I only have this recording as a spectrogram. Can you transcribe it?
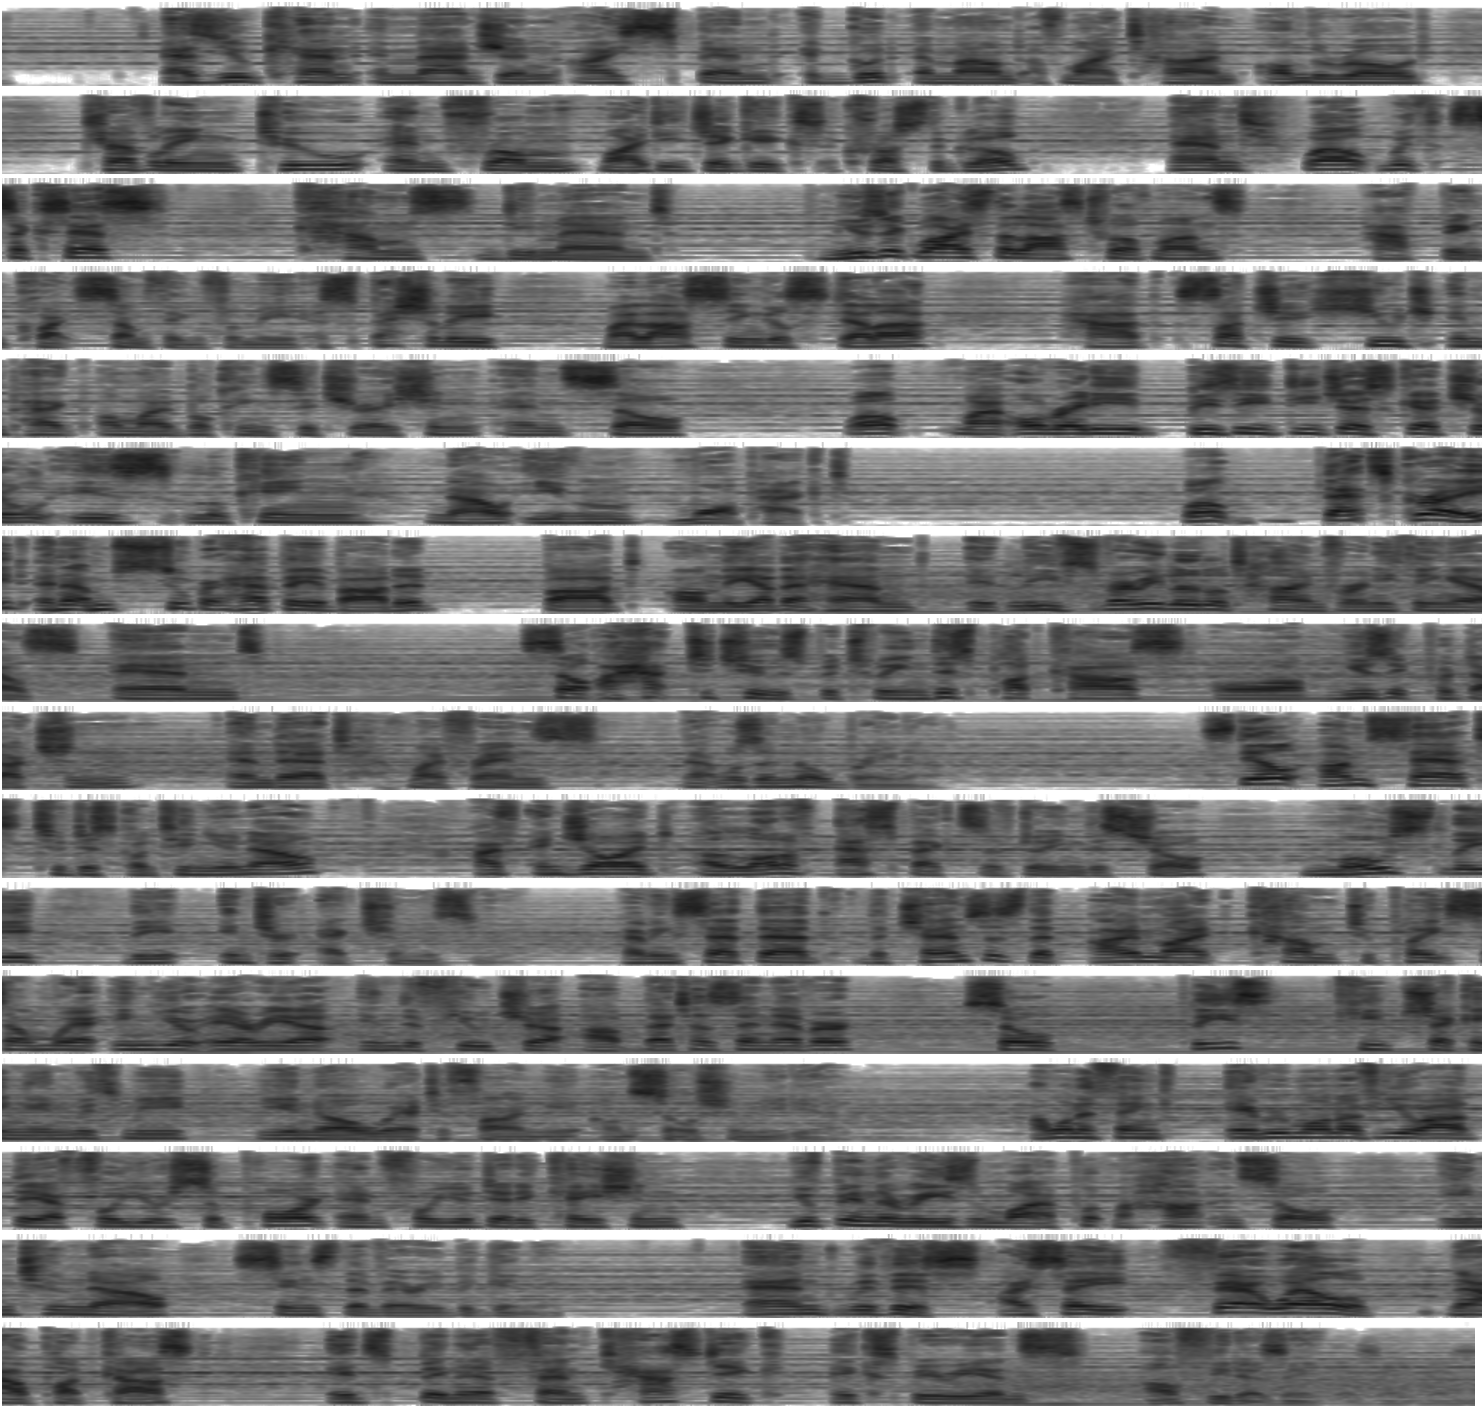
As you can imagine, I spend a good amount of my time on the road, traveling to and from my DJ gigs across the globe. And, well, with success comes demand. Music wise, the last 12 months have been quite something for me, especially my last single, Stella, had such a huge impact on my booking situation. And so, well, my already busy DJ schedule is looking now even more packed. Well, that's great, and I'm super happy about it. But on the other hand, it leaves very little time for anything else. And so I had to choose between this podcast or music production, and that, my friends, that was a no brainer. Still, I'm sad to discontinue now. I've enjoyed a lot of aspects of doing this show, mostly the interaction with you. Having said that, the chances that I might come to play somewhere in your area in the future are better than ever. So please keep checking in with me. You know where to find me on social media. I want to thank every one of you out there for your support and for your dedication. You've been the reason why I put my heart and soul into now since the very beginning. And with this, I say farewell now, podcast. It's been a fantastic experience. Auf Wiedersehen.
